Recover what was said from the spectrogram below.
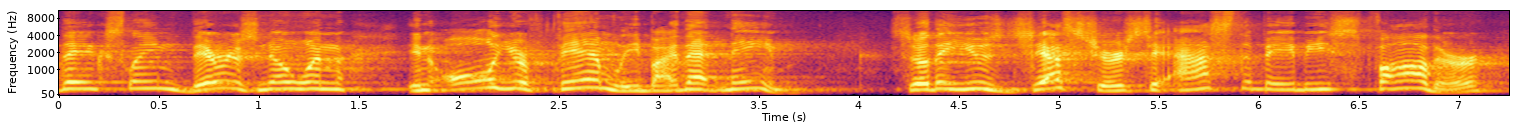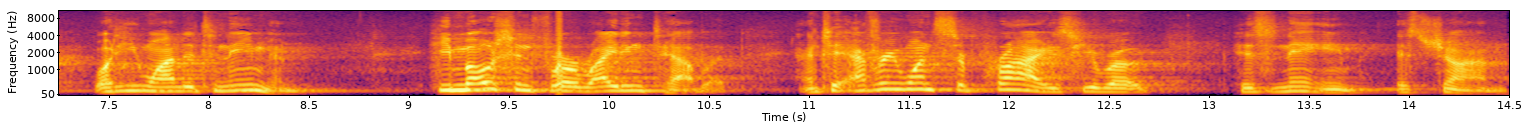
They exclaimed. There is no one in all your family by that name. So they used gestures to ask the baby's father what he wanted to name him. He motioned for a writing tablet, and to everyone's surprise, he wrote, His name is John.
